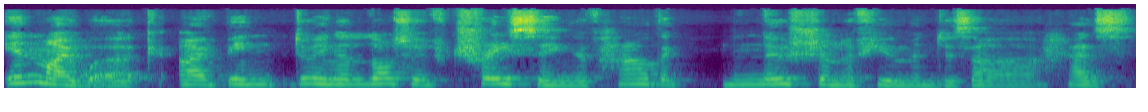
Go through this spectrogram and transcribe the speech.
in my work, I've been doing a lot of tracing of how the notion of human desire has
